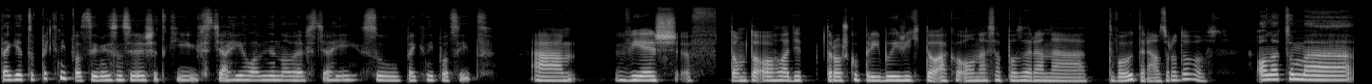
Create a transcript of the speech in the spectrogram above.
tak je to pekný pocit. Myslím si, že všetky vzťahy, hlavne nové vzťahy, sú pekný pocit. A vieš v tomto ohľade trošku priblížiť to, ako ona sa pozera na tvoju transrodovosť? Ona to má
